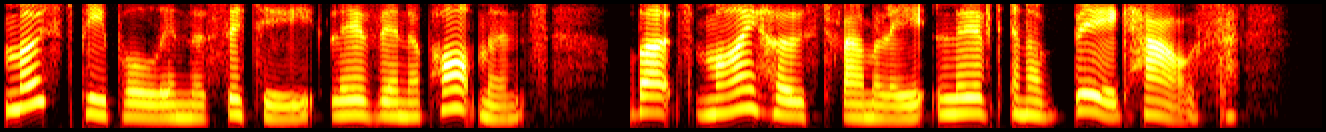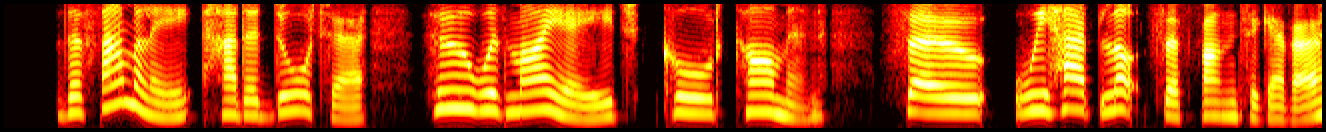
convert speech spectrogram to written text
Most people in the city live in apartments, but my host family lived in a big house. The family had a daughter who was my age called Carmen, so we had lots of fun together.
